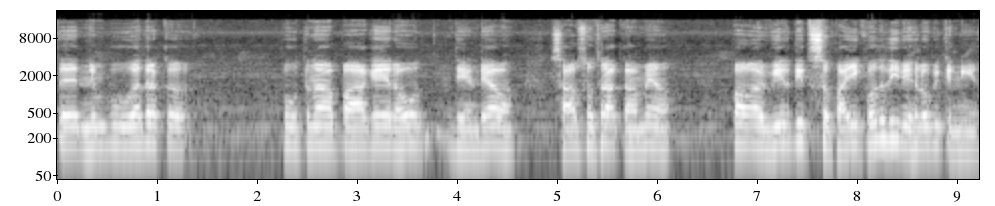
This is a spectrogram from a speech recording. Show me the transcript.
ਤੇ ਨਿੰਬੂ, ਅਦਰਕ, ਪੂਤਨਾ ਪਾ ਕੇ ਰੋ ਦੇਣ ਡਿਆ ਵਾ। ਸਾਫ਼ ਸੁਥਰਾ ਕੰਮ ਆ। ਭਾ ਵੀਰ ਦੀ ਸਫ਼ਾਈ ਖੁਦ ਦੀ ਵੇਖ ਲਓ ਵੀ ਕਿੰਨੀ ਆ।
